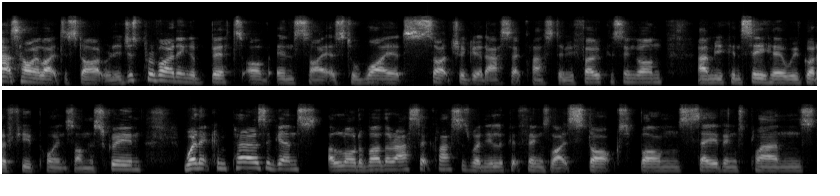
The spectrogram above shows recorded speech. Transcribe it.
that's how I like to start, really, just providing a bit of insight as to why it's such a good asset class to be focusing on. Um, you can see here we've got a few points on the screen. When it compares against a lot of other asset classes, when you look at things like stocks, bonds, savings plans,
